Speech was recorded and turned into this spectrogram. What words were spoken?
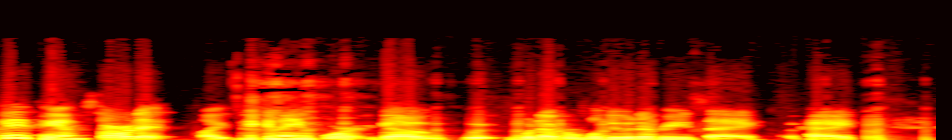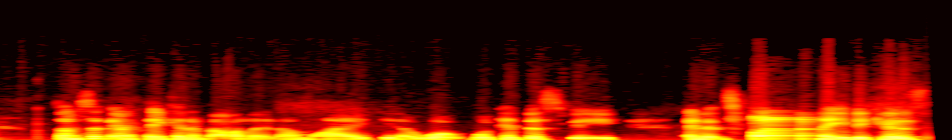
okay, Pam, start it. Like, pick a name for it. Go, Wh- whatever. We'll do whatever you say. Okay. So I'm sitting there thinking about it. I'm like, you know, what what could this be? And it's funny because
